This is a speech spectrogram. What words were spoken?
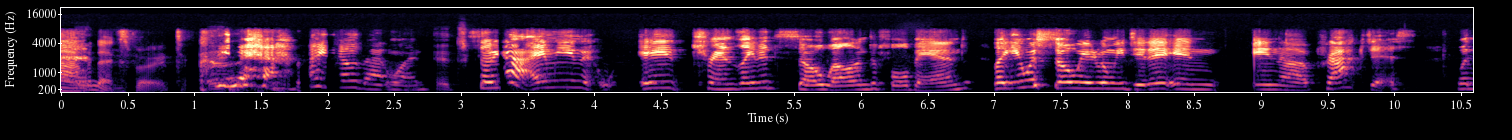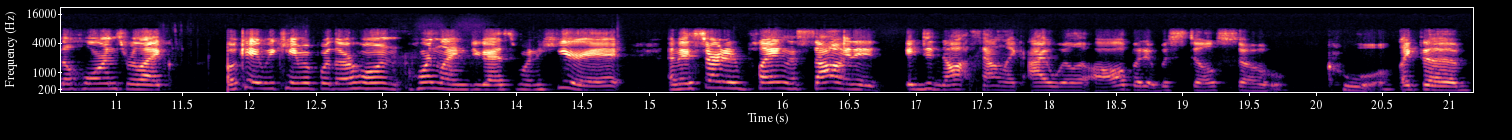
I'm an expert. yeah, I know that one. it's So yeah, I mean, it translated so well into full band. Like it was so weird when we did it in in uh, practice when the horns were like, "Okay, we came up with our horn horn line. Do you guys want to hear it?" And they started playing the song, and it it did not sound like "I Will" at all, but it was still so cool. Like the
